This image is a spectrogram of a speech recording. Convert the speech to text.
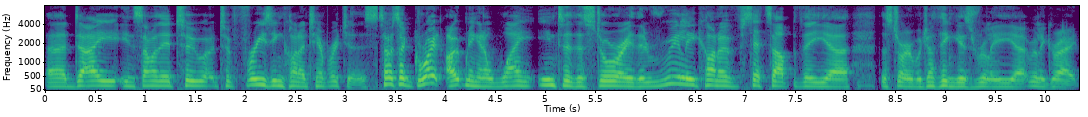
a day in some of there to to freezing kind of temperatures. So it's a great opening and a way into the story that really kind of sets up the uh, the story, which I think is really uh, really great.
